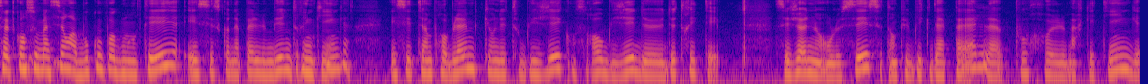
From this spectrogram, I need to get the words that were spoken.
Cette consommation a beaucoup augmenté et c'est ce qu'on appelle le binge drinking et c'est un problème qu'on est obligé, qu'on sera obligé de, traiter. Ces jeunes, on le sait, c'est un public d'appel pour le marketing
